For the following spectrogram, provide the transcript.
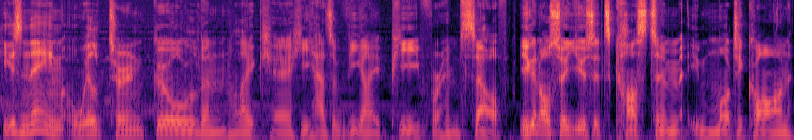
his name will turn golden, like uh, he has a VIP for himself. You can also use its custom emoticon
